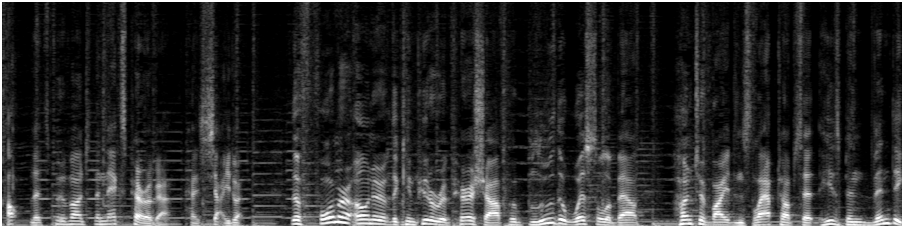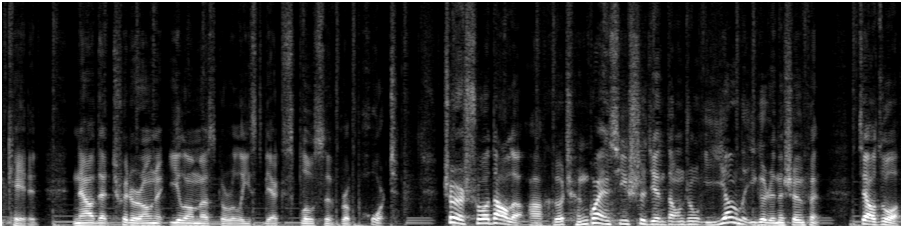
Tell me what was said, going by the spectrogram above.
好，Let's move on to the next paragraph，看下一段。The former owner of the computer repair shop who blew the whistle about Hunter Biden's laptop said he's been vindicated now that Twitter owner Elon Musk released the explosive report。这儿说到了啊，和陈冠希事件当中一样的一个人的身份，叫做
